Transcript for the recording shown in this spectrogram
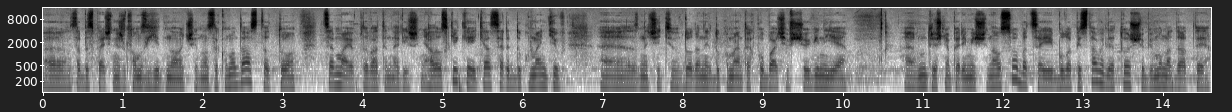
е, забезпечений житлом згідно чинного законодавства, то це має впливати на рішення. Але оскільки як я серед документів, е, значить, в доданих документах побачив, що він є е, внутрішньо переміщена особа, це і було підставою для того, щоб йому надати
